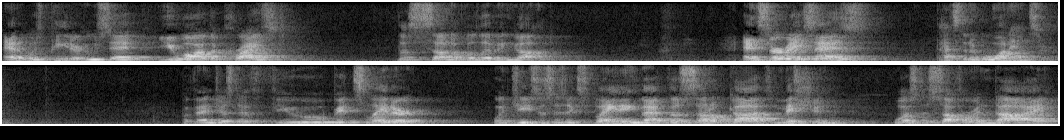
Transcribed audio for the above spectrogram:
And it was Peter who said, You are the Christ, the Son of the living God. And survey says that's the number one answer. But then just a few bits later, when Jesus is explaining that the Son of God's mission was to suffer and die,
